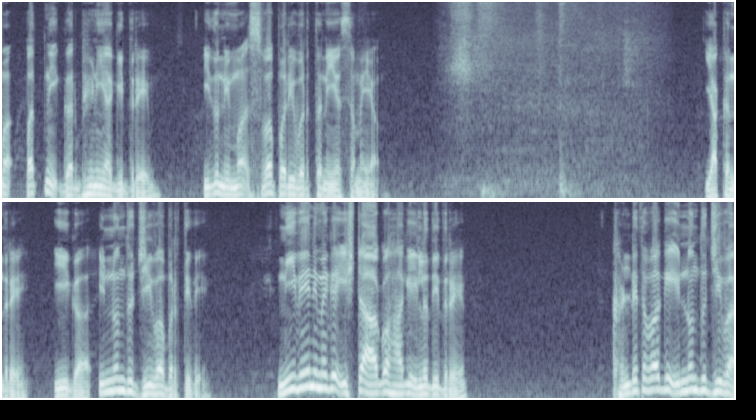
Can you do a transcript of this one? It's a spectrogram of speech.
ನಿಮ್ಮ ಪತ್ನಿ ಗರ್ಭಿಣಿಯಾಗಿದ್ದರೆ ಇದು ನಿಮ್ಮ ಸ್ವಪರಿವರ್ತನೆಯ ಸಮಯ. ಯಾಕಂದರೆ ಈಗ ಇನ್ನೊಂದು ಜೀವ ಬರ್ತಿದೆ. ನೀವೇ ನಿಮಗೆ ಇಷ್ಟ ಆಗೋ ಹಾಗೆ ಇಲ್ಲದಿದ್ದರೆ ಖಂಡಿತವಾಗಿ ಇನ್ನೊಂದು ಜೀವ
